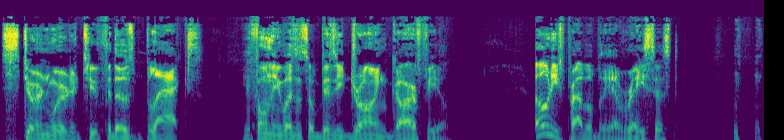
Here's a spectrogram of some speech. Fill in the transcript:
stern word or two for those blacks. If only he wasn't so busy drawing Garfield. Odie's probably a racist.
